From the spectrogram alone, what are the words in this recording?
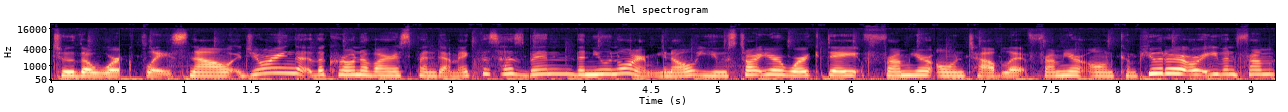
to the workplace. Now, during the coronavirus pandemic, this has been the new norm. You know, you start your workday from your own tablet, from your own computer, or even from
